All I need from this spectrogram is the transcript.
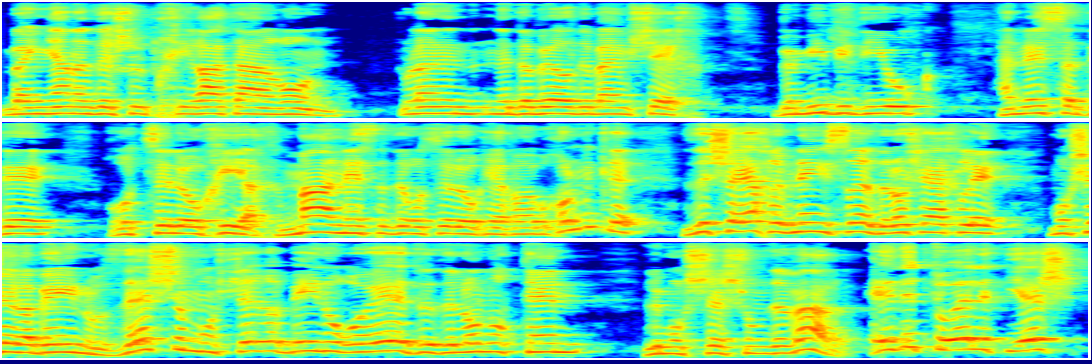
בעניין הזה של בחירת הארון. אולי נדבר על זה בהמשך, במי בדיוק הנס הזה רוצה להוכיח. מה הנס הזה רוצה להוכיח? אבל בכל מקרה, זה שייך לבני ישראל, זה לא שייך למשה רבינו. זה שמשה רבינו רואה את זה, זה לא נותן למשה שום דבר. איזה תועלת יש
